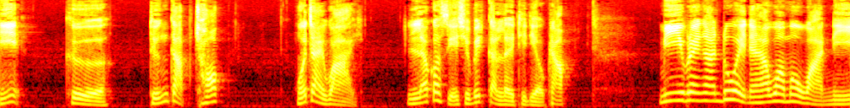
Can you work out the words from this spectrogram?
นี้ คือถึงกับช็อก หัวใจวาย แล้วก็เสียชีวิตกันเลยทีเดียวครับ มีรายงานด้วยนะฮะว่าเมื่อวานนี้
